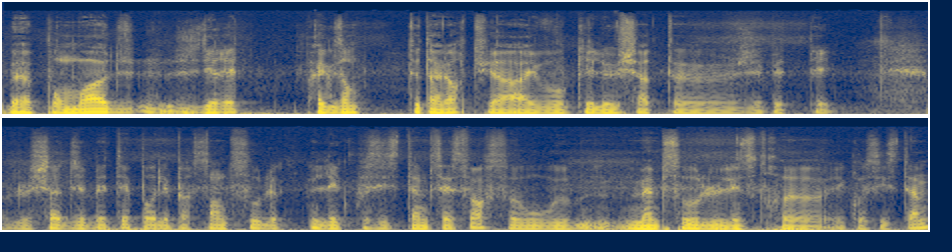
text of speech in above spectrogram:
Ben Pour moi, je, dirais, par exemple, tout à l'heure, tu as évoqué le chat euh, GPT. Le chat GPT pour les personnes sous l'écosystème Salesforce ou même sous les autres euh, écosystèmes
